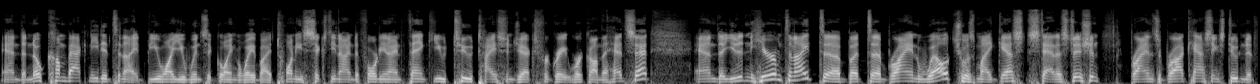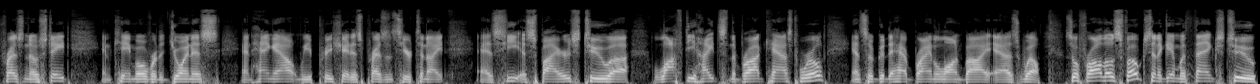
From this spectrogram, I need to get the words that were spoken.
and uh, no comeback needed tonight. BYU wins it going away by 20, 69 to 49. Thank you to Tyson Jacks for great work on the headset. And uh, you didn't hear him tonight, uh, but uh, Brian Welch was my guest statistician. Brian's a broadcasting student at Fresno State and came over to join us and hang out. We appreciate his presence here tonight as he aspires to uh, lofty heights in the broadcast world. And so good to have Brian along by as well. So for all those folks, and again with thanks to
